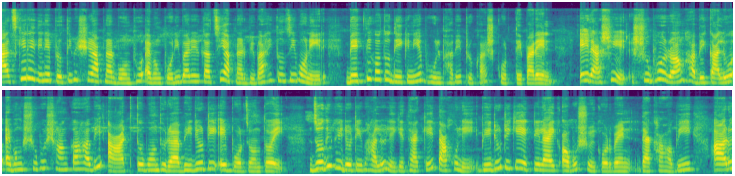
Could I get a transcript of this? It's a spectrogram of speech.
আজকের এই দিনে প্রতিবেশী আপনার বন্ধু এবং পরিবারের কাছে আপনার বিবাহিত জীবনের ব্যক্তিগত দিক নিয়ে ভুলভাবে প্রকাশ করতে পারেন। এই রাশির শুভ রং হবে কালো এবং শুভ সংখ্যা হবে আট। তো বন্ধুরা, ভিডিওটি এই পর্যন্তই। যদি ভিডিওটি ভালো লেগে থাকে, তাহলে ভিডিওটিকে একটি লাইক অবশ্যই করবেন। দেখা হবে আরও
